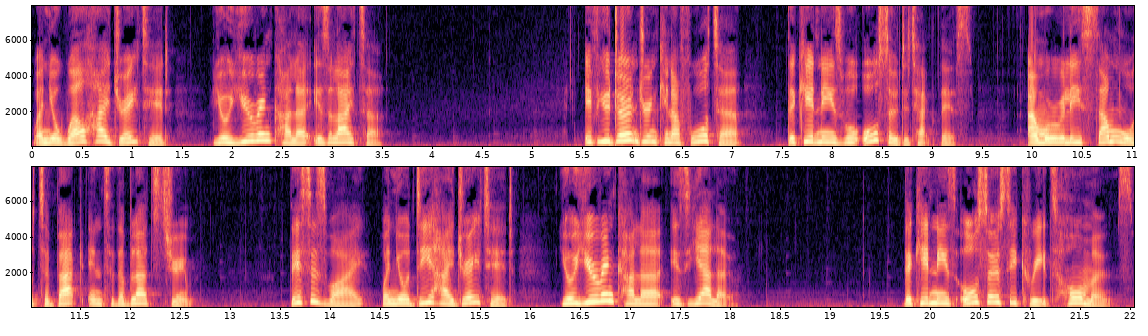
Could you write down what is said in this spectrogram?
when you're well hydrated, your urine colour is lighter. If you don't drink enough water, the kidneys will also detect this and will release some water back into the bloodstream. This is why, when you're dehydrated, your urine color is yellow. The kidneys also secrete hormones.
